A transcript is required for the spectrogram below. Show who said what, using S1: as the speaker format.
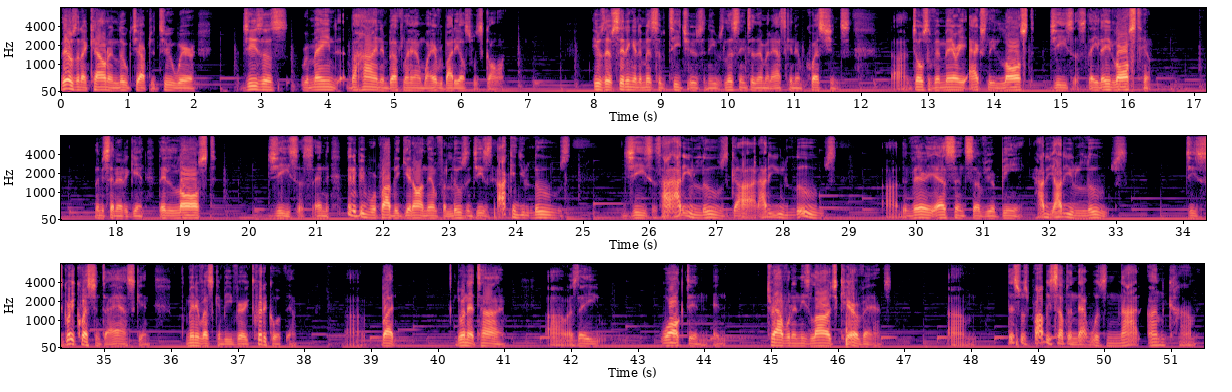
S1: There's an account in Luke chapter 2 where Jesus remained behind in Bethlehem while everybody else was gone. He was there sitting in the midst of teachers and he was listening to them and asking them questions. Uh, Joseph and Mary actually lost Jesus. They, they lost him. Let me say that again. They lost Jesus. And many people will probably get on them for losing Jesus. How can you lose Jesus? How, how do you lose God? How do you lose uh, the very essence of your being? How do you, how do you lose Jesus? a great question to ask, and many of us can be very critical of them. Uh, but during that time, uh, as they walked and, and traveled in these large caravans, um, this was probably something that was not uncommon.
